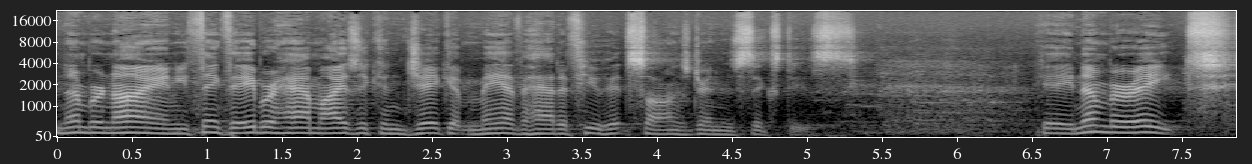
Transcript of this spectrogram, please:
number nine, you think that Abraham, Isaac, and Jacob may have had a few hit songs during the 60s. Okay, number eight,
